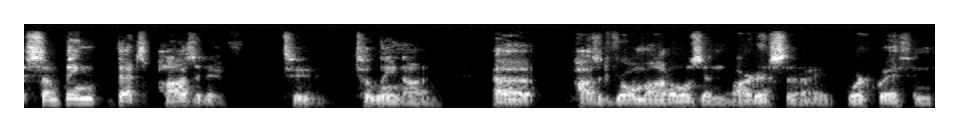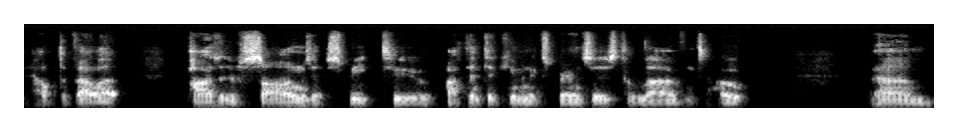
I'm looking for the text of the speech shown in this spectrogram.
something that's positive to to lean on. Uh, positive role models and artists that i work with and help develop. Positive songs that speak to authentic human experiences to love and to hope. Um,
